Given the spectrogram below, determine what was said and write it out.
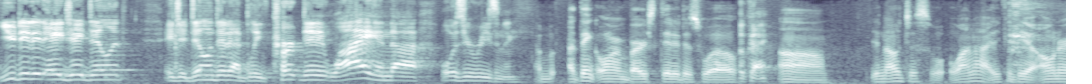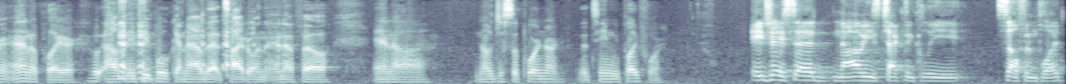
You did it. AJ Dillon, AJ Dillon did it. I believe Kurt did it. Why? And uh, what was your reasoning? I think Oren Burks did it as well. Okay. Um, you know, just why not? You can be an owner and a player. How many people can have that title in the NFL? And uh, you know, just supporting our, the team we play for. AJ said now he's technically self-employed.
